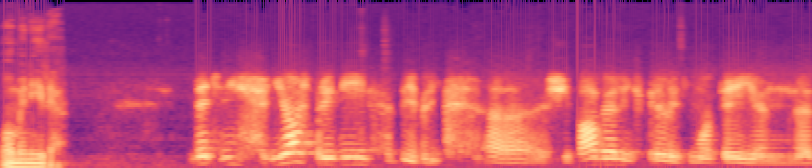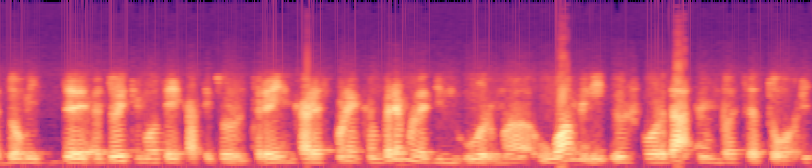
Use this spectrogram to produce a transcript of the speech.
omenirea? Deci, eu aș privi biblic uh, și Pavel îi scrie lui Timotei în 2 Timotei capitolul 3, în care spune că în vremurile din urmă oamenii își vor da învățători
